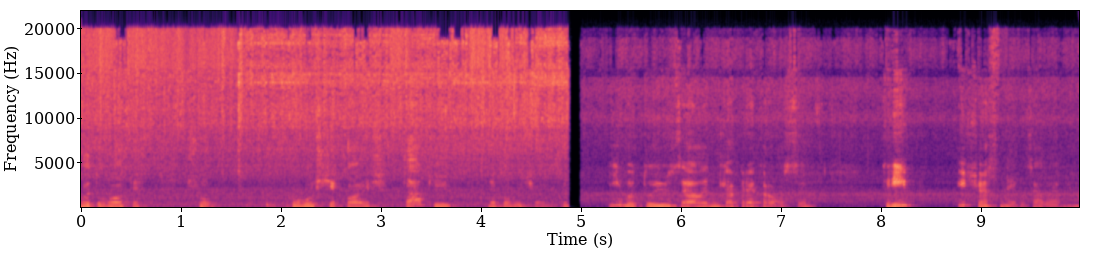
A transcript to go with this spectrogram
готувати, що когось чекаєш, так і не виходить. І готую зелень для прикраси. Кріп і часник зелений.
